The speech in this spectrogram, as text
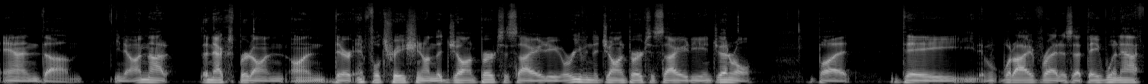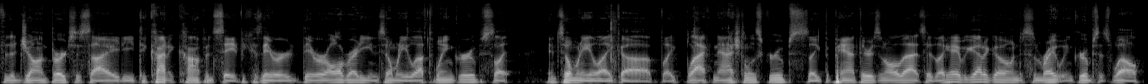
And um, you know, I'm not an expert on on their infiltration on the John Birch Society or even the John Birch Society in general, but they what I've read is that they went after the John Birch Society to kind of compensate because they were they were already in so many left wing groups like in so many like uh like black nationalist groups like the Panthers and all that said like hey we got to go into some right wing groups as well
